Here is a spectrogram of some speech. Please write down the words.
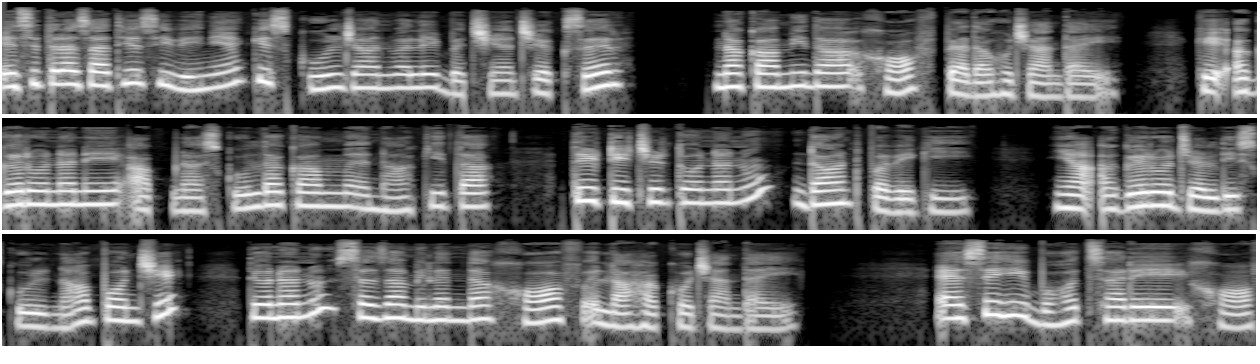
ਇਸੇ ਤਰ੍ਹਾਂ ਸਾਥੀਓ ਸੀ ਵੇਖਿਆ ਕਿ ਸਕੂਲ ਜਾਣ ਵਾਲੇ ਬੱਚਿਆਂ 'ਚ ਅਕਸਰ ਨਾਕਾਮੀ ਦਾ ਖੌਫ ਪੈਦਾ ਹੋ ਜਾਂਦਾ ਏ ਕਿ ਅਗਰ ਉਹਨਾਂ ਨੇ ਆਪਣਾ ਸਕੂਲ ਦਾ ਕੰਮ ਨਾ ਕੀਤਾ ਤੇ ਟੀਚਰ ਤੋਂ ਉਹਨਾਂ ਨੂੰ ਡਾਂਟ ਪਵੇਗੀ ਜਾਂ ਅਗਰ ਉਹ ਜਲਦੀ ਸਕੂਲ ਨਾ ਪਹੁੰਚੇ ਤੇ ਉਹਨਾਂ ਨੂੰ ਸਜ਼ਾ ਮਿਲਣ ਦਾ ਖੌਫ ਲਾਹਕ ਹੋ ਜਾਂਦਾ ਏ। ਐਸੇ ਹੀ ਬਹੁਤ ਸਾਰੇ ਖੌਫ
